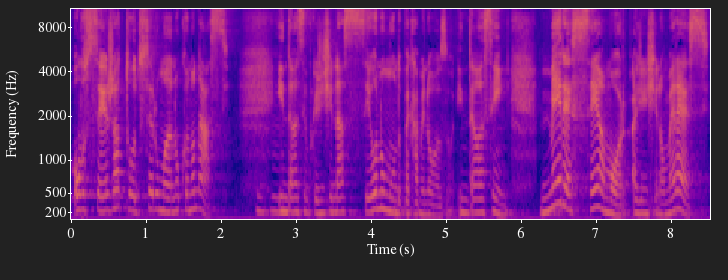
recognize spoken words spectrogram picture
Ou seja, todo ser humano quando nasce. Uhum. Então, assim, porque a gente nasceu no mundo pecaminoso. Então, assim, merecer amor, a gente não merece.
